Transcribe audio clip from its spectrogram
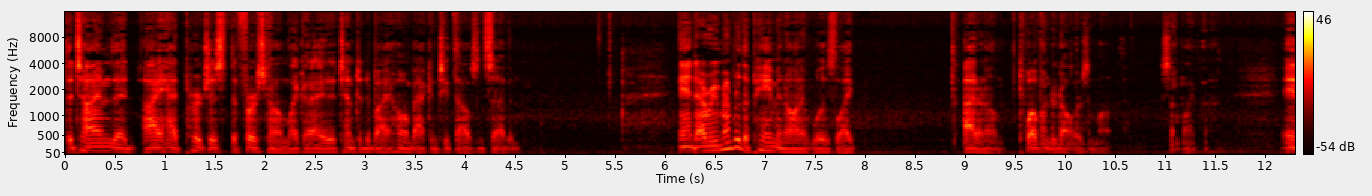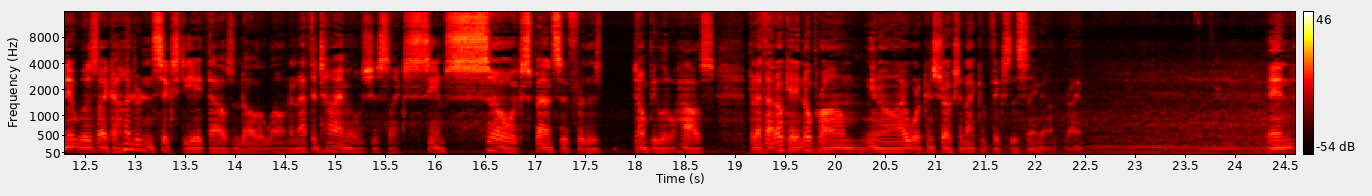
the time that I had purchased the first home, like I had attempted to buy a home back in 2007. And I remember the payment on it was like, I don't know, $1,200 a month, something like that and it was like a hundred and sixty-eight thousand dollar loan. And at the time, it was just like seemed so expensive for this dumpy little house. But I thought, okay, no problem. You know, I work construction. I can fix this thing up, right? And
